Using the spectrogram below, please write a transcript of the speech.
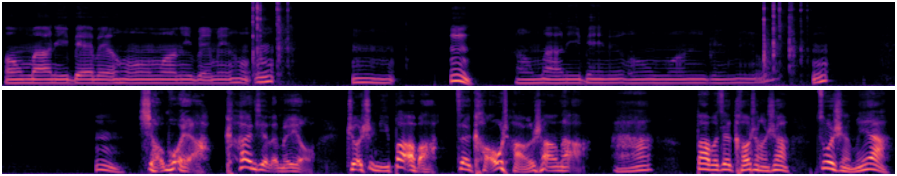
红玛丽贝贝，红玛丽贝嗯嗯嗯，贝贝，嗯嗯，小莫呀，看见了没有？这是你爸爸在考场上呢。啊，爸爸在考场上做什么呀？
